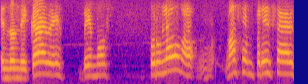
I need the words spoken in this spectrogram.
en donde cada vez vemos, por un lado, más, empresas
